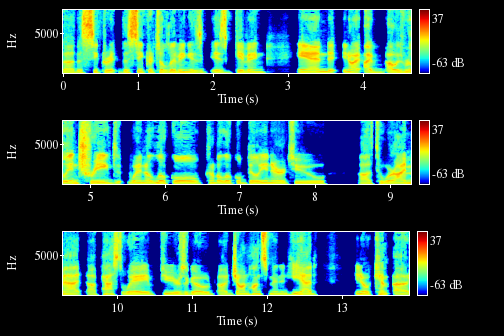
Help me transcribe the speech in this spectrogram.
uh, the secret the secret to living is is giving, and you know I, I, I was really intrigued when a local kind of a local billionaire to uh, to where I'm at uh, passed away a few years ago, uh, Jon Huntsman, and he had you know chem, a uh,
